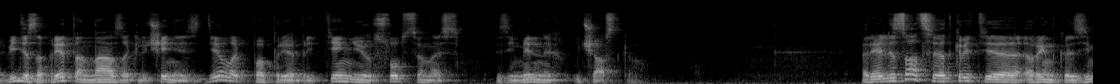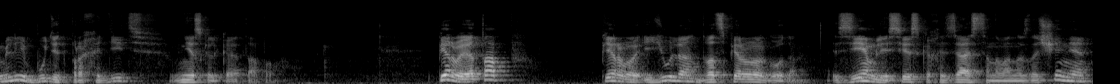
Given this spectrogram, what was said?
в виде запрета на заключение сделок по приобретению в собственность земельных участков. Реализация открытия рынка земли будет проходить в несколько этапов. Первый этап 1 июля 2021 года. Земли сельскохозяйственного назначения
